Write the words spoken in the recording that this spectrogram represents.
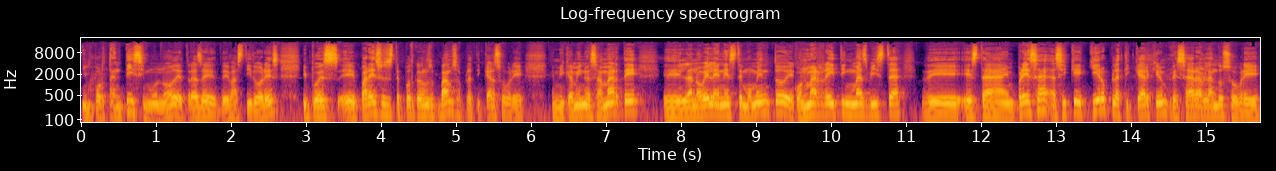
importantísimo, ¿no? Detrás de, bastidores. Y pues eh, para eso es este podcast. Vamos a platicar sobre Mi Camino es Amarte, eh, la novela en este momento, eh, con más rating, más vista de esta empresa. Así que quiero platicar, quiero empezar hablando sobre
